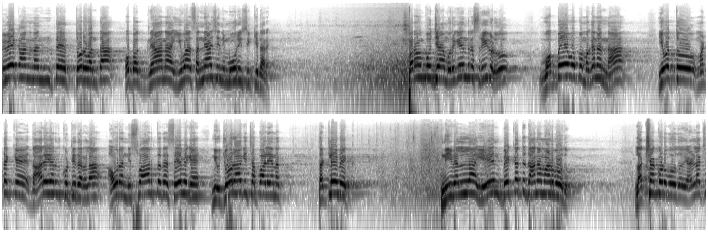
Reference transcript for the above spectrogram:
ವಿವೇಕಾನಂದಂತೆ ತೋರುವಂಥ ಒಬ್ಬ ಜ್ಞಾನ ಯುವ ಸನ್ಯಾಸಿ ನಿಮ್ಮೂರಿಗೆ ಸಿಕ್ಕಿದ್ದಾರೆ. ಪರಮ ಪೂಜ್ಯ ಮುರುಗೇಂದ್ರ ಶ್ರೀಗಳು ಒಬ್ಬೇ ಒಬ್ಬ ಮಗನನ್ನು ಇವತ್ತು ಮಠಕ್ಕೆ ದಾರೆ ಎರೆದು ಕೊಟ್ಟಿದ್ದಾರಲ್ಲ, ಅವರ ನಿಸ್ವಾರ್ಥದ ಸೇವೆಗೆ ನೀವು ಜೋರಾಗಿ ಚಪ್ಪಾಳೆಯನ್ನು ತಟ್ಟಲೇಬೇಕು ನೀವೆಲ್ಲ ಏನು ಬೇಕಾದ್ದು ದಾನ ಮಾಡ್ಬೋದು. ಲಕ್ಷ ಕೊಡ್ಬೋದು, ಎರಡು ಲಕ್ಷ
